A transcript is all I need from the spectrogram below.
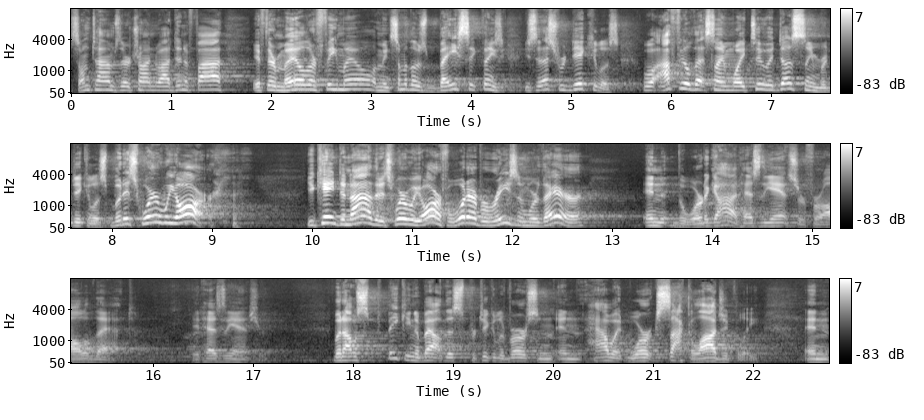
Sometimes they're trying to identify if they're male or female. I mean, some of those basic things. You say, that's ridiculous. Well, I feel that same way too. It does seem ridiculous, but it's where we are. You can't deny that it's where we are. For whatever reason, we're there. And the Word of God has the answer for all of that. It has the answer. But I was speaking about this particular verse and, and how it works psychologically. And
